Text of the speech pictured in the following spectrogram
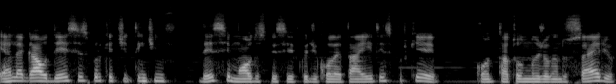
é legal desses porque tem team, desse modo específico de coletar itens, porque quando tá todo mundo jogando sério,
